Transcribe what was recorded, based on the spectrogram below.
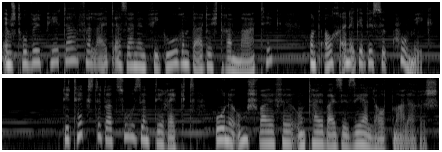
Im Struwwelpeter verleiht er seinen Figuren dadurch Dramatik und auch eine gewisse Komik. Die Texte dazu sind direkt, ohne Umschweife und teilweise sehr lautmalerisch.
